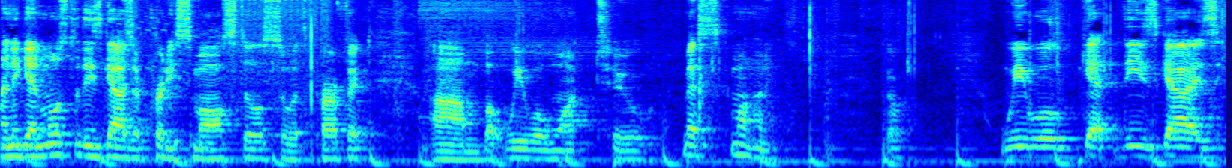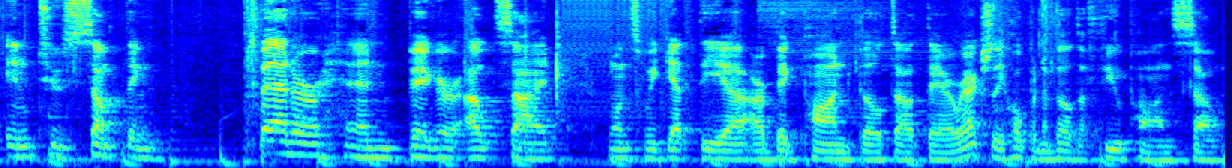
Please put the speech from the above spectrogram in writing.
And again, most of these guys are pretty small still, so it's perfect. Um, but we will want to, Miss, come on honey, go. We will get these guys into something better and bigger outside once we get the uh, our big pond built out there. We're actually hoping to build a few ponds, so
